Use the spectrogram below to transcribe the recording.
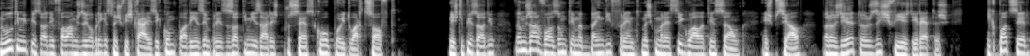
No último episódio falámos de obrigações fiscais e como podem as empresas otimizar este processo com o apoio do Artsoft. Neste episódio, vamos dar voz a um tema bem diferente, mas que merece igual atenção, em especial para os diretores e chefias diretas, e que pode ser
